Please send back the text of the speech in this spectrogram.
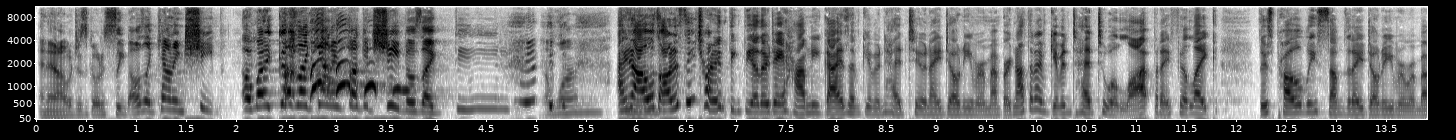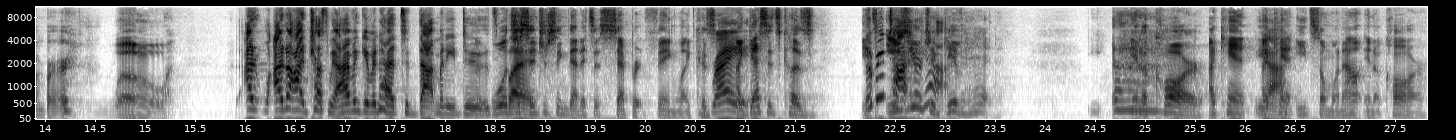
and then I would just go to sleep. I was like counting sheep. Oh my god! I was like counting fucking sheep. It was like dee, a one. I know. I was honestly trying to think the other day how many guys I've given head to, and I don't even remember. Not that I've given head to a lot, but I feel like there's probably some that I don't even remember. Whoa. I, I don't trust me. I haven't given head to that many dudes. Well, it's but just interesting that it's a separate thing. Like, because Right. I guess it's because it's be ti- easier yeah. to give head in a car. I can't. Yeah. I can't eat someone out in a car.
